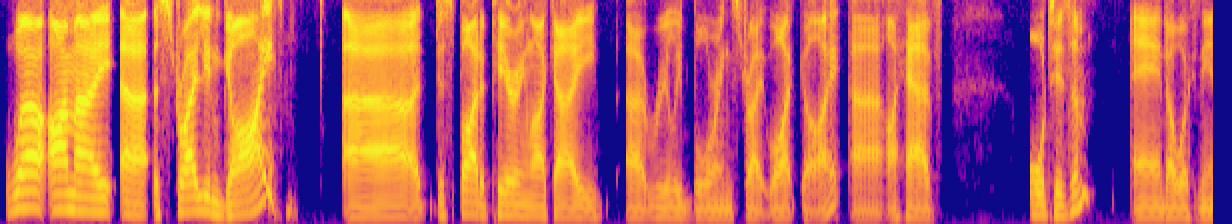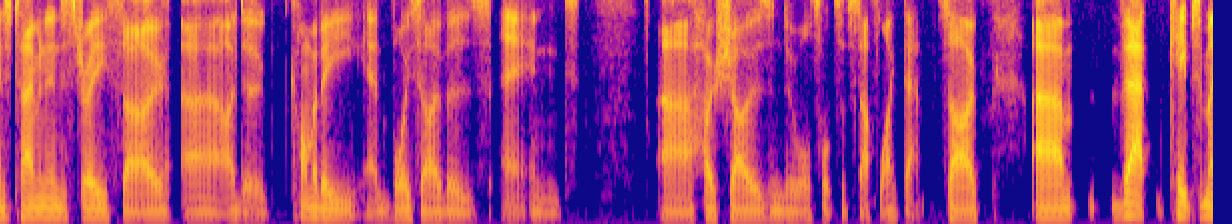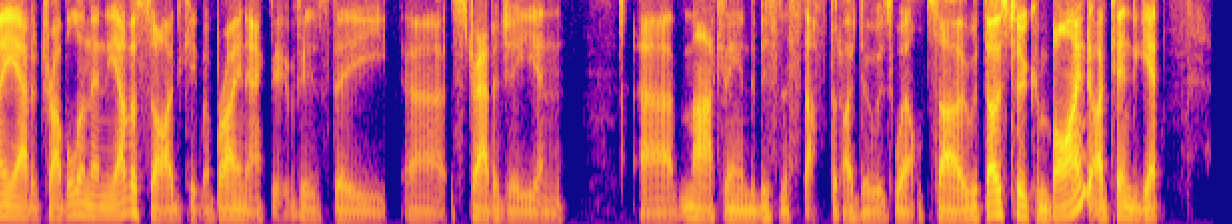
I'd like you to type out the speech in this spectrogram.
Well, I'm a uh, Australian guy. Uh, despite appearing like a a really boring straight white guy. Uh, I have autism and I work in the entertainment industry. So uh, I do comedy and voiceovers and uh, host shows and do all sorts of stuff like that. So um, that keeps me out of trouble. And then the other side to keep my brain active is the uh, strategy and uh, marketing and the business stuff that I do as well. So with those two combined, I tend to get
